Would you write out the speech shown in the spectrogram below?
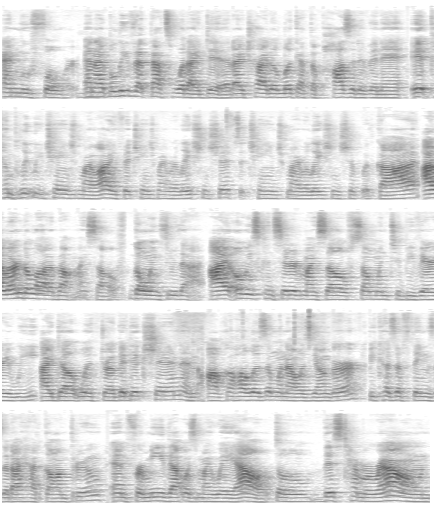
and move forward? And I believe that that's what I did. I tried to look at the positive in it. It completely changed my life. It changed my relationships. It changed my relationship with God. I learned a lot about myself going through that. I always considered myself someone to be very weak. I dealt with drug addiction and uh, alcoholism when I was younger because of things that I had gone through. And for me, that was my way out. So this time around,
